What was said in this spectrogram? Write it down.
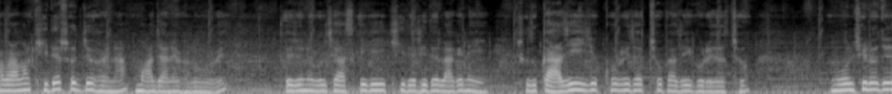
আবার আমার খিদে সহ্য হয় না, মা জানে ভালোভাবে। তো এই জন্য বলছে, আজকে কি খিদে খিদে লাগে নেই? শুধু কাজেই করে যাচ্ছ, কাজেই করে যাচ্ছ। বলছিল যে,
